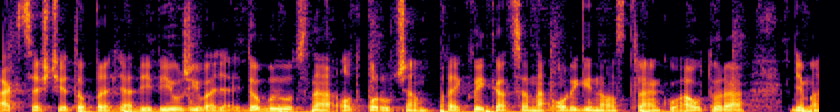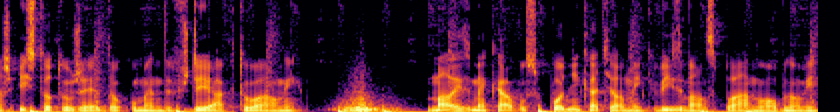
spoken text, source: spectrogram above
Ak chceš tieto prehľady využívať aj do budúcna, odporúčam preklikať sa na originál stránku autora, kde máš istotu, že je dokument vždy aktuálny. Mali sme kávu s podnikateľmi k výzvam z plánu obnovy.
